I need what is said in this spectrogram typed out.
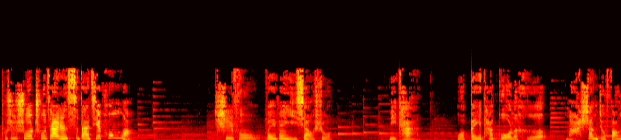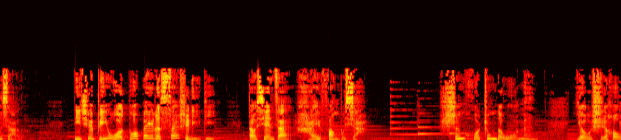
不是说出家人四大皆空吗？”师傅微微一笑说：“你看。”我背他过了河，马上就放下了，你却比我多背了三十里地，到现在还放不下。生活中的我们，有时候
